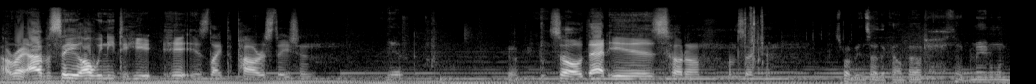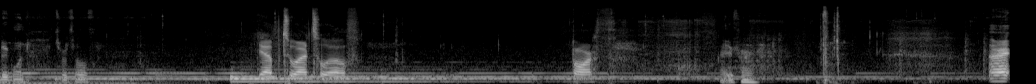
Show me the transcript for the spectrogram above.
All right. I would say all we need to hit, hit is like the power station. Yep. So that is. Hold on. One second. It's probably inside the compound. The main one, big one. It's worth 12. Yep. To our twelve. North. Hey, firm. All right.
